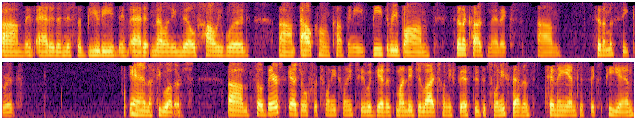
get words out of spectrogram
um, they've added Anisa Beauty. They've added Melanie Mills Hollywood, um, Company, B3 Bomb, Senna Cosmetics, um, Cinema Secrets, and a few others. Um, so their schedule for 2022, again, is Monday, July 25th through the 27th, 10 a.m. to 6 p.m.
